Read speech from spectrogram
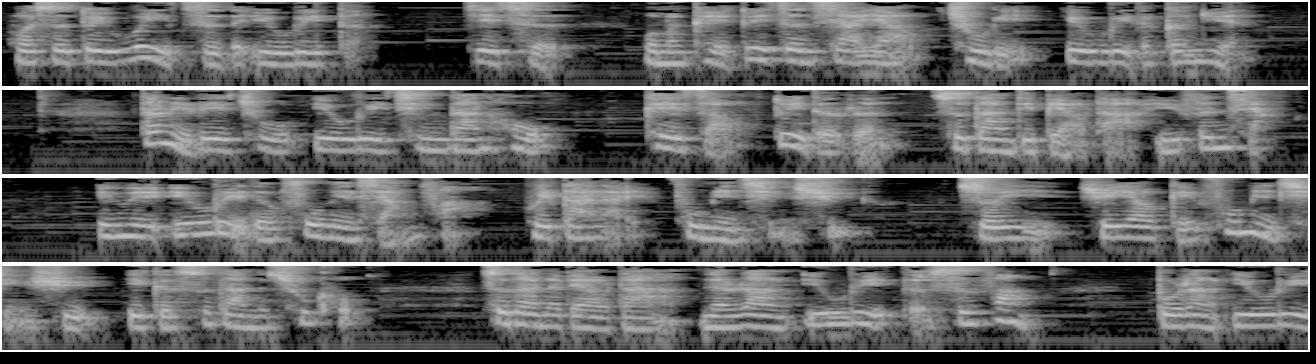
或是对未知的忧虑等。借此，我们可以对症下药，处理忧虑的根源。当你列出忧虑清单后，可以找对的人，适当地表达与分享。因为忧虑的负面想法会带来负面情绪，所以需要给负面情绪一个适当的出口。适当的表达能让忧虑的释放，不让忧虑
